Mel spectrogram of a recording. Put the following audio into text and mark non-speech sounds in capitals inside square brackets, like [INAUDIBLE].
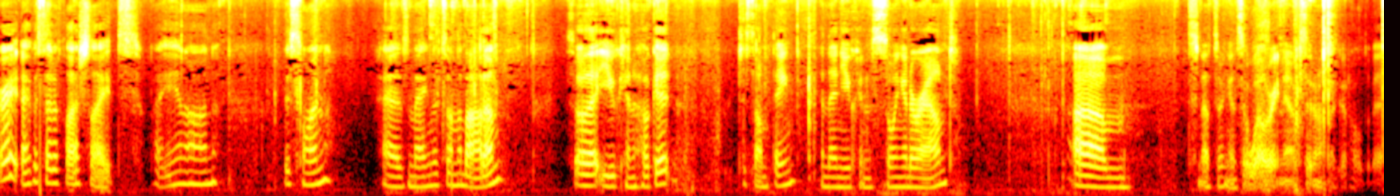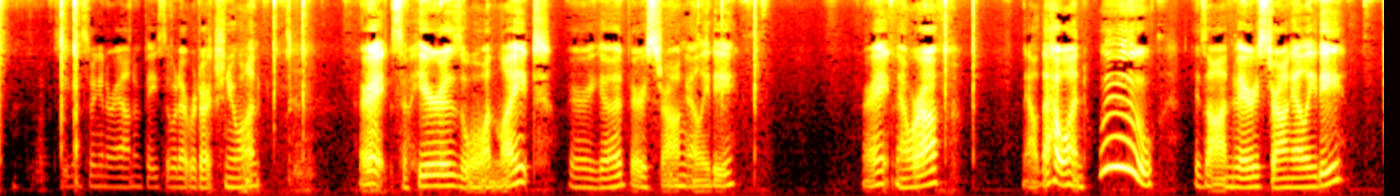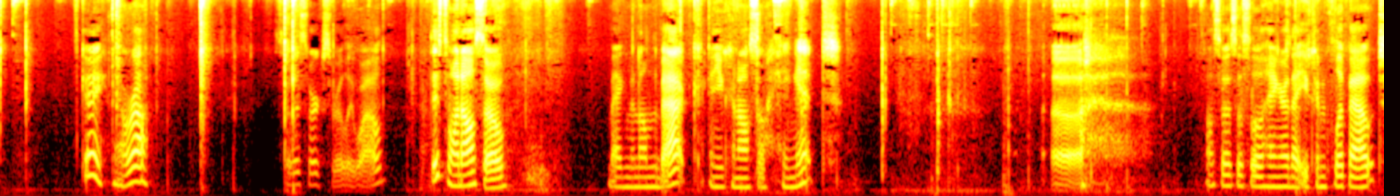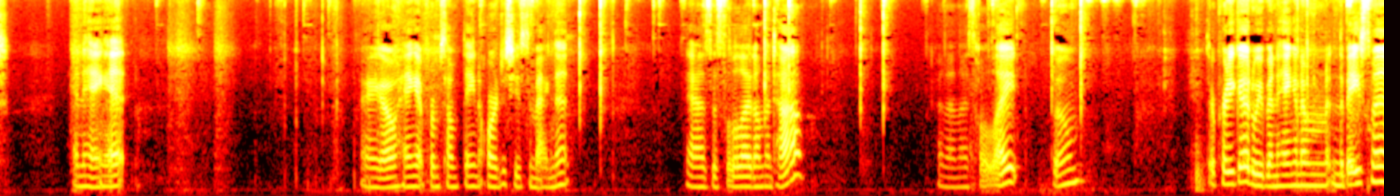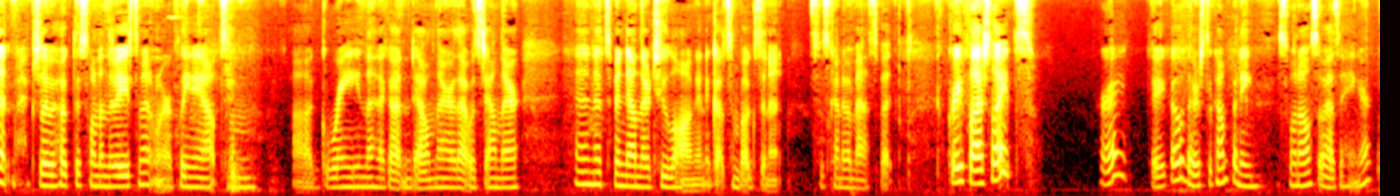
Alright, I have a set of flashlights by Aennon. This one has magnets on the bottom so that you can hook it to something and then you can swing it around. Um, it's not swinging so well right now because I don't have a good hold of it. So you can swing it around and face it whatever direction you want. Alright, so here is one light. Very good, very strong LED. Alright, now we're off. Now that [LAUGHS] one, woo, is on. Very strong LED. Okay, now we're off. So this works really well. This one also, magnet on the back, and you can also hang it. Uh, also has this little hanger that you can flip out and hang it. There you go, hang it from something or just use a magnet. It has this little light on the top. And then this whole light, boom. They're pretty good. We've been hanging them in the basement. Actually, we hooked this one in the basement when we were cleaning out some uh, grain that had gotten down there. That was down there. And it's been down there too long and it got some bugs in it. So it's kind of a mess. But great flashlights. All right, there you go. There's the company. This one also has a hanger.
